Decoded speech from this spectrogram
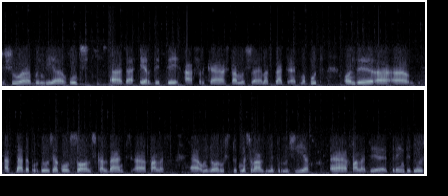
Joshua, bom dia, ouvintes ah, da RDP África. Estamos na cidade de Maputo, onde a cidade acordou já com o sol escaldante. Fala-se, ou melhor, o Instituto Nacional de Meteorologia fala de 32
